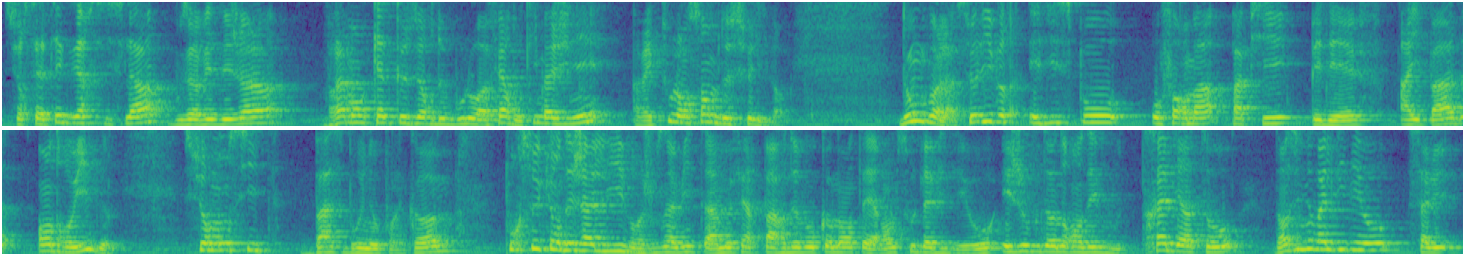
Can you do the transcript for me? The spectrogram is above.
sur cet exercice-là, vous avez déjà vraiment quelques heures de boulot à faire, donc imaginez avec tout l'ensemble de ce livre. Donc voilà, ce livre est dispo au format papier, PDF, iPad, Android, sur mon site bassbruno.com. Pour ceux qui ont déjà le livre, je vous invite à me faire part de vos commentaires en dessous de la vidéo et je vous donne rendez-vous très bientôt dans une nouvelle vidéo. Salut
